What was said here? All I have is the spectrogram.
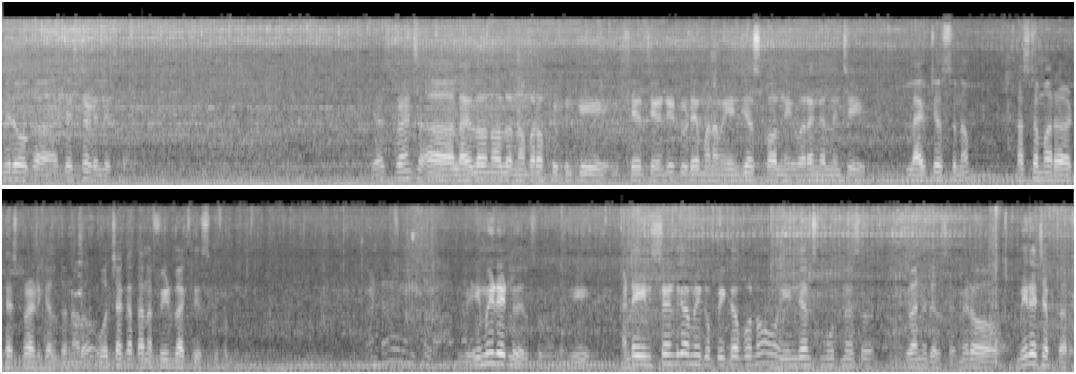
మీరు ఒక టెస్ట్ రైడ్ వెళ్ళేస్తారు ఎస్ ఫ్రెండ్స్ లైవ్లో ఉన్న వాళ్ళు నెంబర్ ఆఫ్ పీపుల్కి షేర్ చేయండి. టుడే మనం ఎన్జిఎస్ కాలనీ వరంగల్ నుంచి లైవ్ చేస్తున్నాం. కస్టమర్ టెస్ట్ రైడ్కి వెళ్తున్నారు. వచ్చాక తన ఫీడ్బ్యాక్ తీసుకుంటుంది ఇమీడియట్లీ తెలుసు అంటే ఇన్స్టెంట్గా మీకు పికప్ను ఇంజన్ స్మూత్నెస్ ఇవన్నీ తెలుస్తాయి. మీరు మీరే చెప్తారు.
